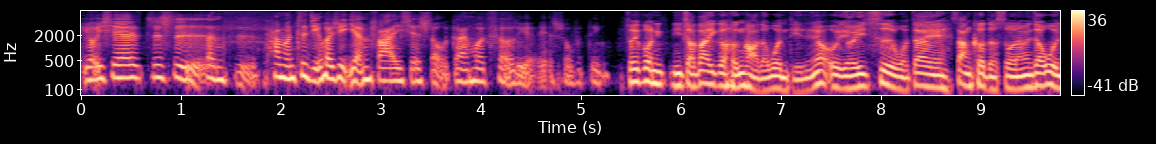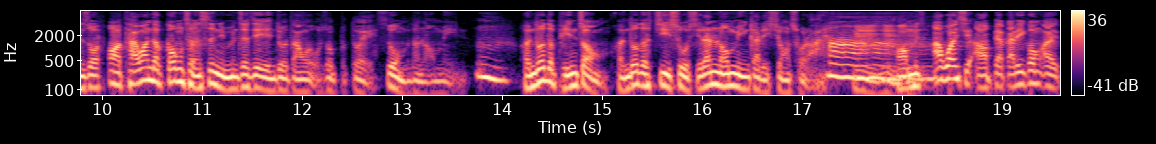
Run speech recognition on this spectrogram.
有一些知识分子，他们自己会去研发一些手段或策略，也说不定。所以，过你你找到一个很好的问题，因为我有一次我在上课的时候，人们在问说：“哦，台湾的工程是你们这些研究单位？”我说：“不对，是我们的农民。”嗯，很多的品种，很多的技术，是咱农民给你想出来。嗯嗯，我们啊，关系后边跟你讲，哎，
